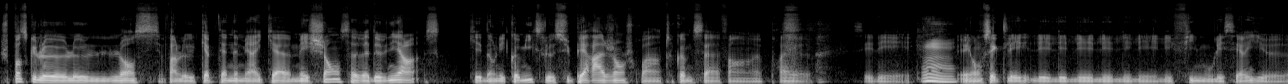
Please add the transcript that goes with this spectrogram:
je pense que le, enfin, le Captain America méchant, ça va devenir ce qui est dans les comics le super agent, je crois, un truc comme ça. Enfin, après, euh, c'est des, Mm. et on sait que les, les, les, les, films ou les séries euh,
